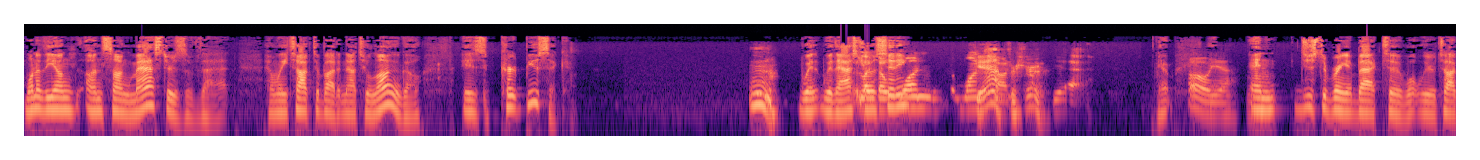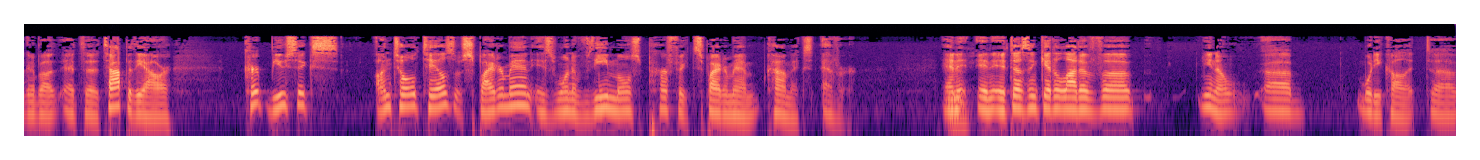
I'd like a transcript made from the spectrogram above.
one of the young unsung masters of that, and we talked about it not too long ago, is Kurt Busiek. With with Astro Like City. one, one Yeah, shot for sure. Yeah. Yep. Oh yeah. And just to bring it back to what we were talking about at the top of the hour, Kurt Busiek's Untold Tales of Spider-Man is one of the most perfect Spider-Man comics ever. And it and it doesn't get a lot of uh, you know, uh, what do you call it? Uh,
